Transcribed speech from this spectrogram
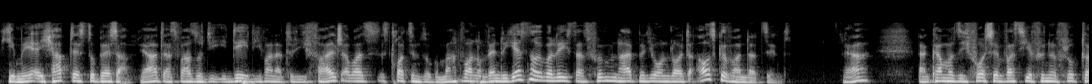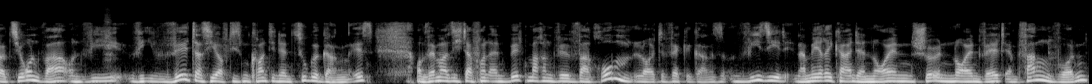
Je mehr ich habe, desto besser. Ja, das war so die Idee. Die war natürlich falsch, aber es ist trotzdem so gemacht worden. Und wenn du jetzt noch überlegst, dass fünfeinhalb Millionen Leute ausgewandert sind, ja, dann kann man sich vorstellen, was hier für eine Fluktuation war und wie, wie wild das hier auf diesem Kontinent zugegangen ist. Und wenn man sich davon ein Bild machen will, warum Leute weggegangen sind und wie sie in Amerika in der neuen, schönen neuen Welt empfangen wurden,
